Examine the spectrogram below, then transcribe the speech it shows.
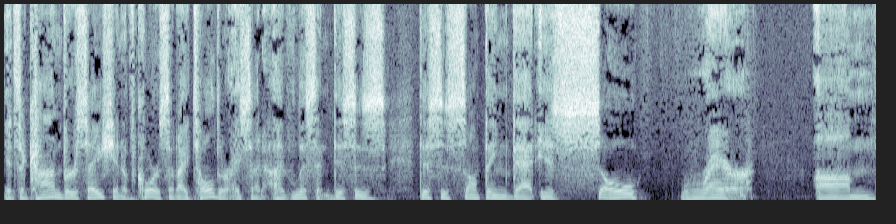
it's a conversation, of course, that I told her. I said, "Listen, this is this is something that is so rare. Um,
